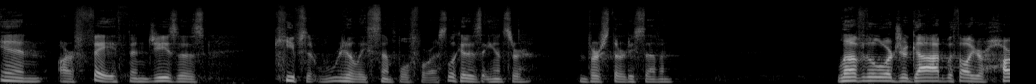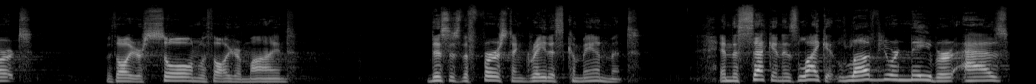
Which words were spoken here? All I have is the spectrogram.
in our faith? And Jesus keeps it really simple for us. Look at his answer in verse 37. Love the Lord your God with all your heart, with all your soul, and with all your mind. This is the first and greatest commandment. And the second is like it love your neighbor as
